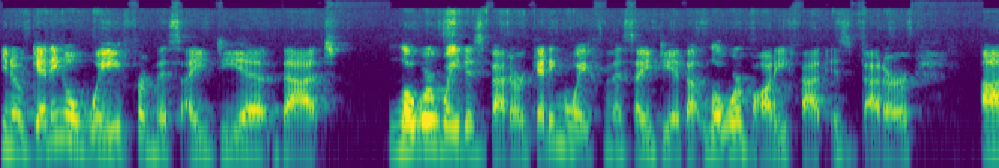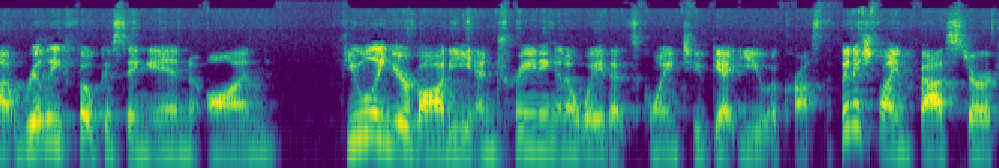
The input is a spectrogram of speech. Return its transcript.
you know, getting away from this idea that lower weight is better, getting away from this idea that lower body fat is better, uh, really focusing in on fueling your body and training in a way that's going to get you across the finish line faster,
